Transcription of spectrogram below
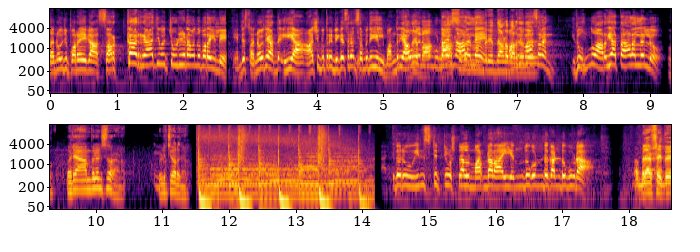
സനോജ് പറയുക? സർക്കാർ രാജിവെച്ചൊഴിയണമെന്ന് പറയില്ലേ? എന്റെ സനോജ് ഈ ആശുപത്രി വികസന സമിതിയിൽ മന്ത്രി ആവുന്നതിന് ഉണ്ടായിരുന്ന ആളല്ലേ? വാസവൻ ഇതൊന്നും അറിയാത്ത ആളല്ലല്ലോ. ഒരു ആംബുലൻസ് പറയണം. വിളിച്ചു പറഞ്ഞു. ഇതൊരു ഇൻസ്റ്റിറ്റ്യൂഷണൽ മർഡറായി എന്തുകൊണ്ട് കണ്ടുകൂടാ? അഭിലാഷ ഇത്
